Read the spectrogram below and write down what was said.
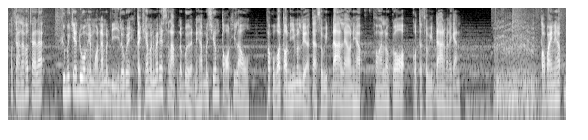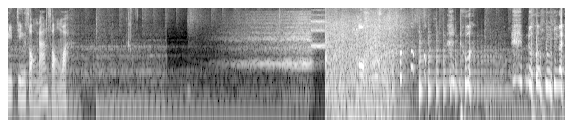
เข้าใจแล้วเข้าใจแล้ว คือเมื่อกี้ดวงไอหมอนั่นมันดีแล้วเว้ย แต่แค่มันไม่ได้สลับระเบิดนะครับ มาเชื่อมต่อที่เราเท่ากับว่าตอนนี้มันเหลือแต่สวิตด้านแล้วนะครับ เพราะงั้นเราก็กดแต่สวิตด้านไปแล้วกัน ต่อไปนะครับ มีจริง 2 ด้าน 2 ว่ะ โอ้โหดวงดวงมัน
